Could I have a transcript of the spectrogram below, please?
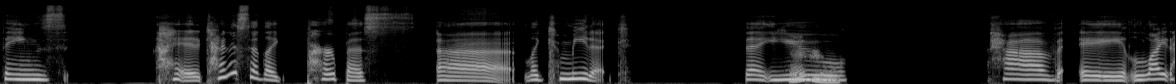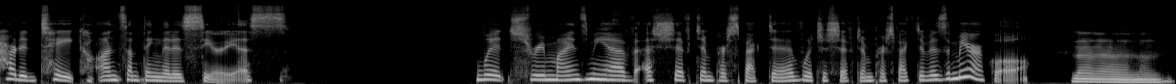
things it kind of said like purpose uh like comedic that you have a lighthearted take on something that is serious which reminds me of a shift in perspective which a shift in perspective is a miracle Mm.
